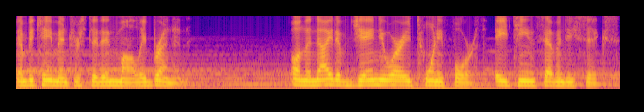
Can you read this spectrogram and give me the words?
and became interested in Molly Brennan. On the night of January 24, 1876,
